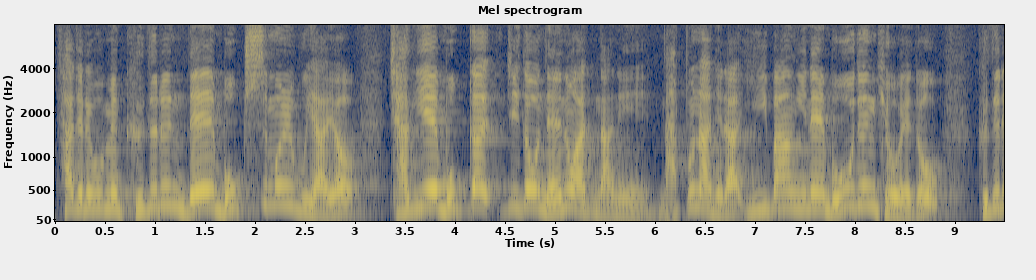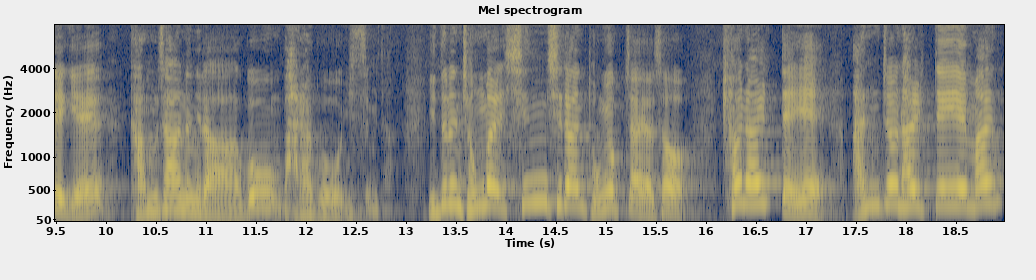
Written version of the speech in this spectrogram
사절에 보면 그들은 내 목숨을 위하여 자기의 목까지도 내놓았나니 나뿐 아니라 이방인의 모든 교회도 그들에게 감사하느니라고 말하고 있습니다. 이들은 정말 신실한 동역자여서 편할 때에 안전할 때에만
